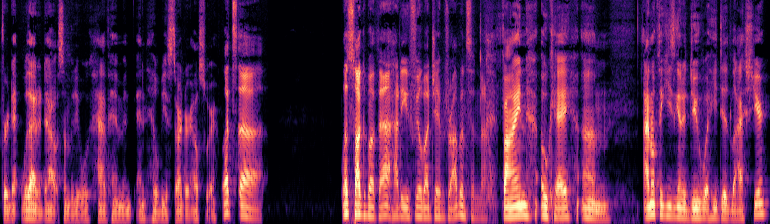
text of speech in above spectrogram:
For de- without a doubt, somebody will have him, and, and he'll be a starter elsewhere. let's uh let's talk about that. How do you feel about James Robinson now? Fine, okay. Um, I don't think he's going to do what he did last year.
